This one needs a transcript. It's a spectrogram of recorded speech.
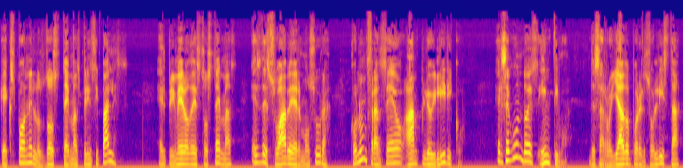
que expone los dos temas principales. El primero de estos temas es de suave hermosura, con un franceo amplio y lírico. El segundo es íntimo, desarrollado por el solista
